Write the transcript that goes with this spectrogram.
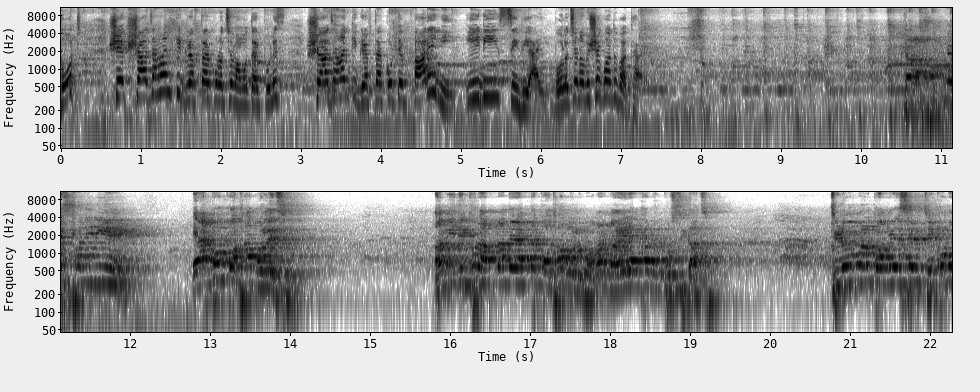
ভোট। শেখ শাহজাহানকে গ্রেফতার করেছে মমতার পুলিশ। শাহজাহানকে গ্রেফতার করতে পারেনি ইডি, সিবিআই, বলেছেন অভিষেক বন্দ্যোপাধ্যায়। এত কথা বলেছে। আমি দেখুন আপনাদের একটা কথা বলব, আমার মায়েরা এখানে উপস্থিত আছে। তৃণমূল কংগ্রেসের যে কোনো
